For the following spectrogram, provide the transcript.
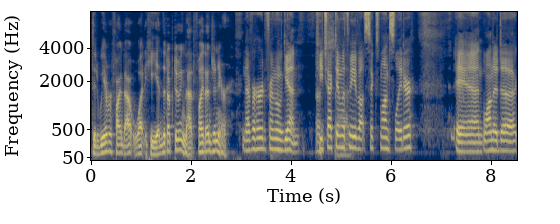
Did we ever find out what he ended up doing, that flight engineer? Never heard from him again. That's he checked sad. in with me about six months later and wanted a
